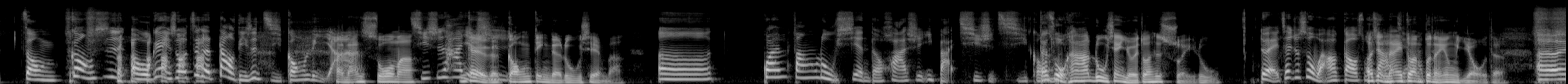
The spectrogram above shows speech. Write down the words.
总共是哦，我跟你说，这个到底是几公里啊？很难说吗？其实它也该有个公定的路线吧？呃，官方路线的话是一百七十七公里，但是我看它路线有一段是水路，对，这就是我要告诉而且那一段不能用游的，呃，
